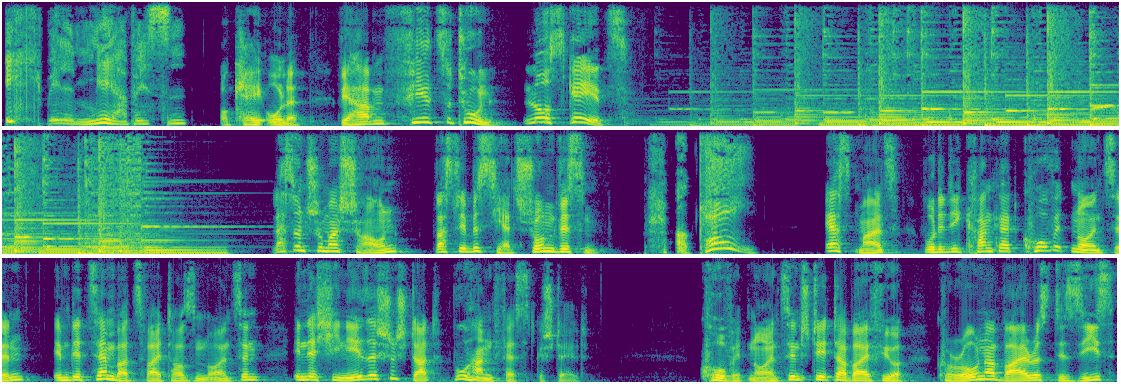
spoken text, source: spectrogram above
Ich will mehr wissen. Okay, Ole, wir haben viel zu tun. Los geht's! Lass uns schon mal schauen, was wir bis jetzt schon wissen. Okay. Erstmals wurde die Krankheit Covid-19 im Dezember 2019 in der chinesischen Stadt Wuhan festgestellt. Covid-19 steht dabei für Coronavirus Disease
